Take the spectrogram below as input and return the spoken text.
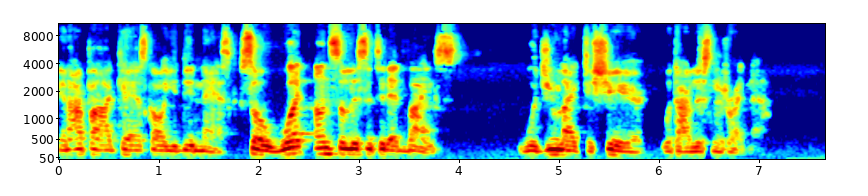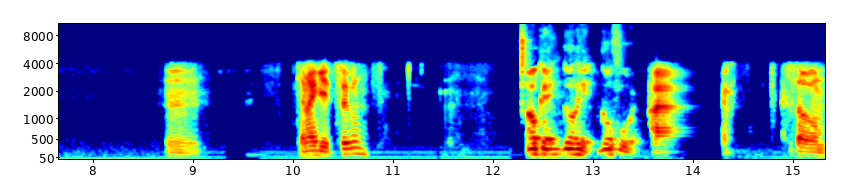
in our podcast called You Didn't Ask. So, what unsolicited advice would you like to share with our listeners right now? Mm. Can I get two? Okay, go ahead. Go for it. Uh, so,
